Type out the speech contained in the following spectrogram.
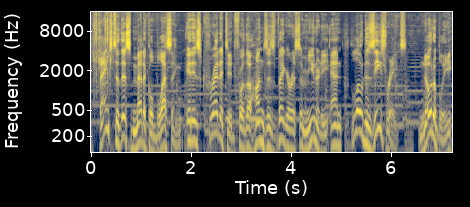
Thanks to this medical blessing, it is credited for the Hunza's vigorous immunity and low disease rates. Notably,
